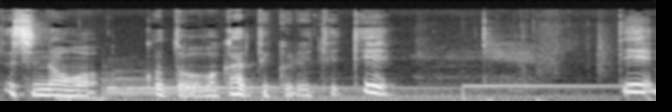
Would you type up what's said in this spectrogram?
私のことを分かってくれててで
